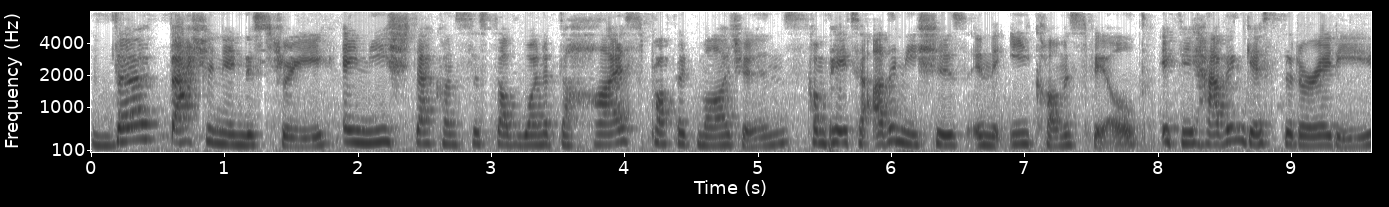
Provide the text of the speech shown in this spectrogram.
The fashion industry, a niche that consists of one of the highest profit margins compared to other niches in the e-commerce field. If you haven't guessed it already,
